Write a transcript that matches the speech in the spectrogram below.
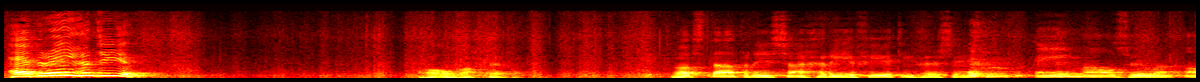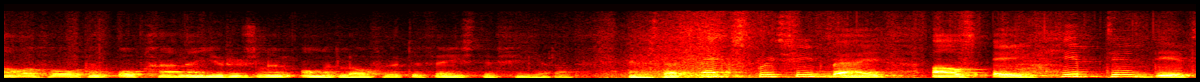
Het regent hier. Oh, wacht even. Wat staat er in Zachariah 14, vers 16? Eenmaal zullen alle volken opgaan naar Jeruzalem om het Loofhuttenfeest te vieren. En er staat expliciet bij, als Egypte dit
